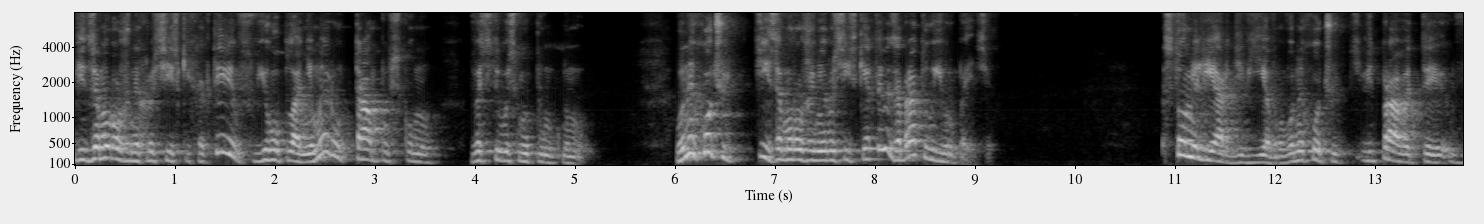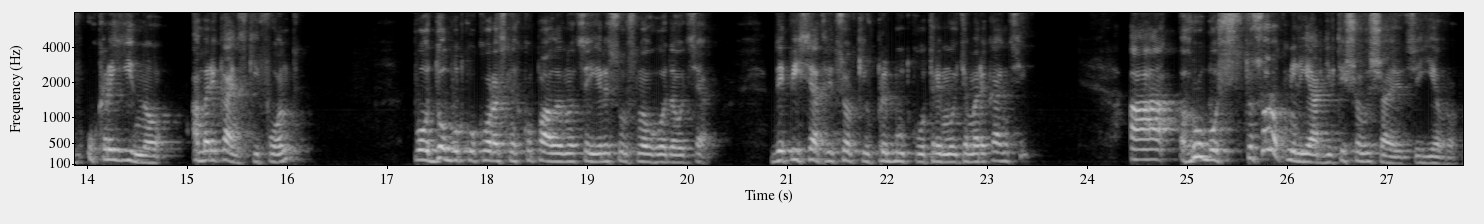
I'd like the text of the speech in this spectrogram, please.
від заморожених російських активів в його плані миру Трамповському 28-пунктному. Вони хочуть ті заморожені російські активи забрати у європейців. 100 мільярдів євро вони хочуть відправити в Україно-американський фонд по добутку корисних копалин, оце і ресурсна угода, оця, де 50% прибутку отримують американці. А грубо 140 мільярдів, ті, що лишаються євро,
